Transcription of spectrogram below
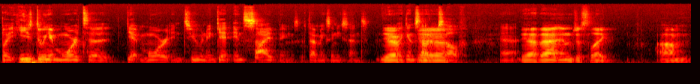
but he's doing it more to get more in tune and get inside things. If that makes any sense. Yeah, like inside yeah. himself. Yeah. Yeah, that and just like um,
